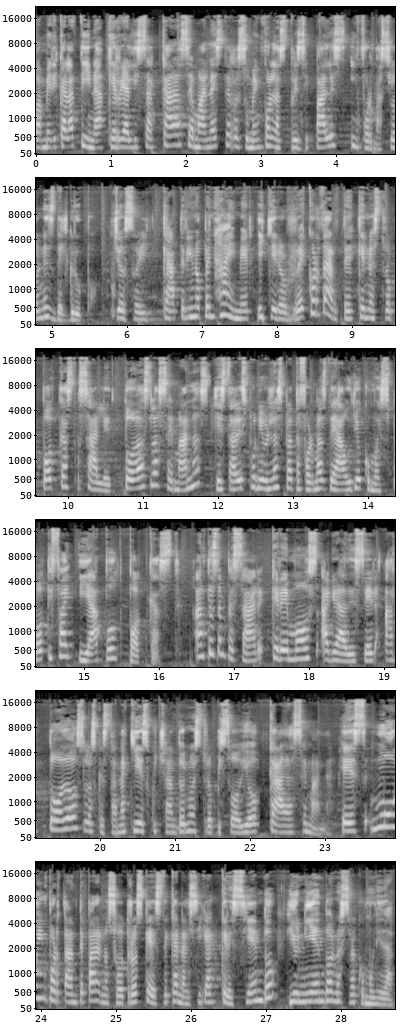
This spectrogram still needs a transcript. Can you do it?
América Latina que realiza cada semana este resumen con las principales informaciones del grupo. Yo soy Katherine Oppenheimer y quiero recordarte que nuestro podcast sale todas las semanas y está disponible en las plataformas de audio como Spotify y Apple Podcast. Antes de empezar, queremos agradecer a todos los que están aquí escuchando nuestro episodio cada semana. Es muy importante para nosotros que este canal siga creciendo y uniendo a nuestra comunidad.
